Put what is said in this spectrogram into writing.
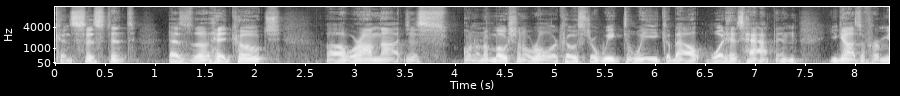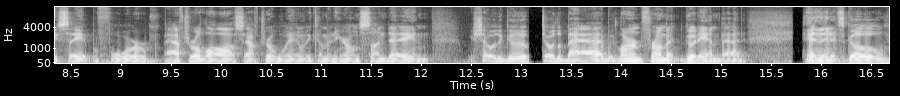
consistent as the head coach, uh, where I'm not just on an emotional roller coaster week to week about what has happened. You guys have heard me say it before. After a loss, after a win, we come in here on Sunday and we show the good, show the bad. We learn from it, good and bad, and then it's go,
